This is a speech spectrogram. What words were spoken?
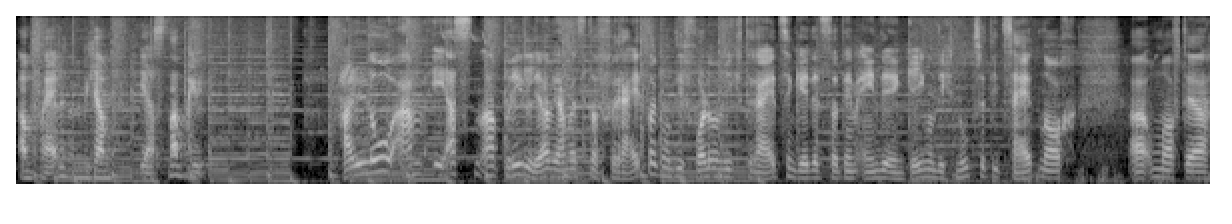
am Freitag, nämlich am 1. April. Hallo am 1. April. Ja, wir haben jetzt der Freitag und die Vollmer Week 13 geht jetzt dem Ende entgegen und ich nutze die Zeit noch äh, um auf der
